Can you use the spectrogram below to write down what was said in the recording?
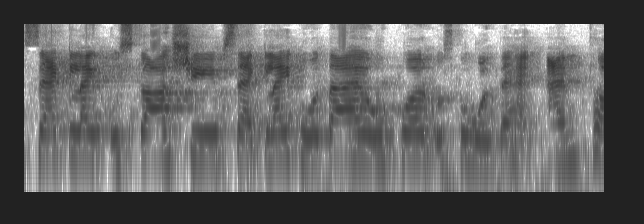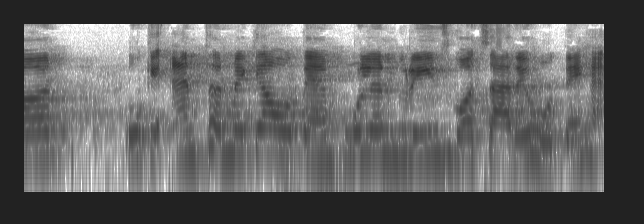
sac like उसका शेप सैक लाइक होता है ऊपर उसको बोलते हैं एंथर ओके एंथर में क्या होते हैं पोलन ग्रेन्स बहुत सारे होते हैं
